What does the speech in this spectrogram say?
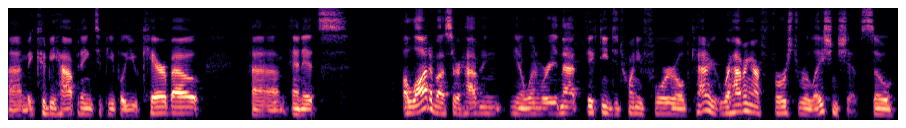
um, it could be happening to people you care about um, and it's a lot of us are having you know when we're in that 15 to 24 year old category we're having our first relationships so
